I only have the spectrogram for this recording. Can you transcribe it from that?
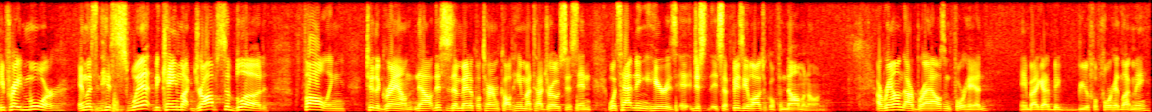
He prayed more, and listen, his sweat became like drops of blood falling to the ground. Now, this is a medical term called hematidrosis, and what's happening here is it just it's a physiological phenomenon. Around our brows and forehead, anybody got a big, beautiful forehead like me?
